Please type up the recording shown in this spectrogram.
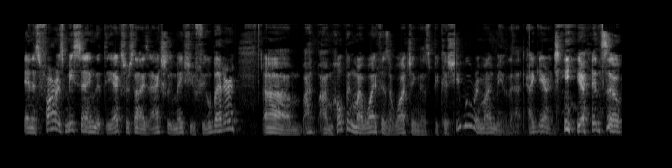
and as far as me saying that the exercise actually makes you feel better, um, I, am hoping my wife isn't watching this because she will remind me of that. I guarantee you. and so,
